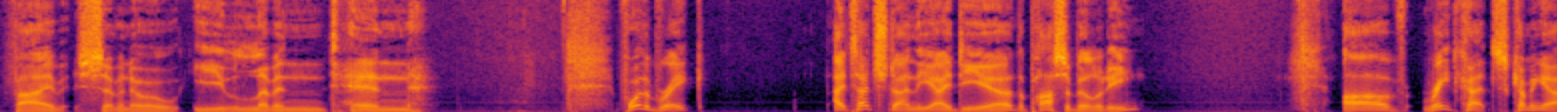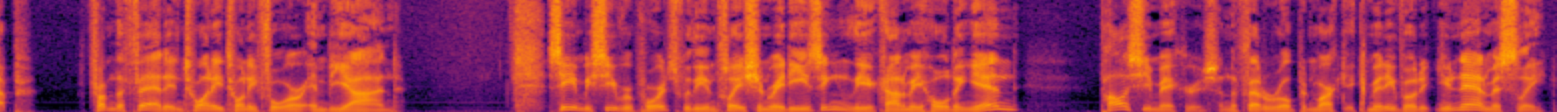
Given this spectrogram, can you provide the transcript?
570 1110. For the break, I touched on the idea, the possibility of rate cuts coming up from the Fed in 2024 and beyond. CNBC reports with the inflation rate easing, the economy holding in, policymakers and the Federal Open Market Committee voted unanimously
